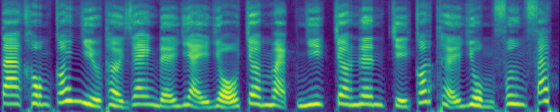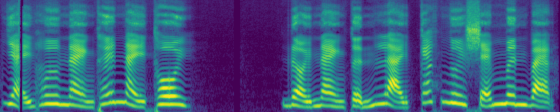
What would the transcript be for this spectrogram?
Ta không có nhiều thời gian để dạy dỗ cho Mạc Nhi cho nên chỉ có thể dùng phương pháp dạy hư nàng thế này thôi. Đợi nàng tỉnh lại, các ngươi sẽ minh bạc.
